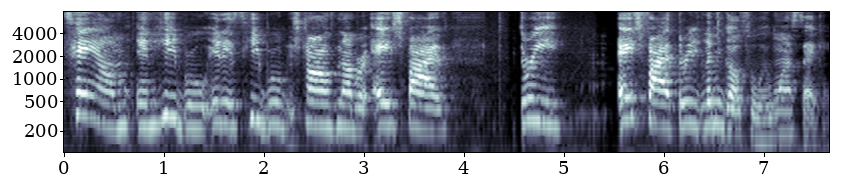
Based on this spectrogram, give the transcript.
tam in Hebrew. It is Hebrew Strong's number H5 3 H5 3. Let me go to it one second.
